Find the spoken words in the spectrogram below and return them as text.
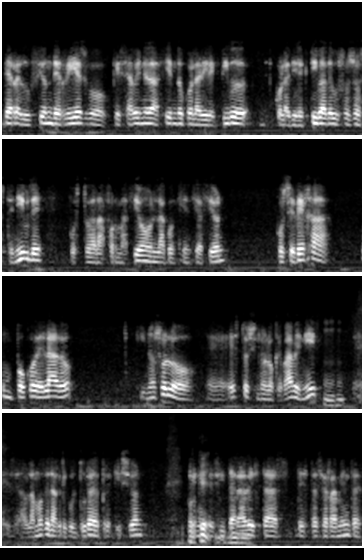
de reducción de riesgo que se ha venido haciendo con la directiva con la directiva de uso sostenible, pues toda la formación, la concienciación, pues se deja un poco de lado y no solo eh, esto, sino lo que va a venir. Eh, hablamos de la agricultura de precisión, que necesitará de estas, de estas herramientas.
